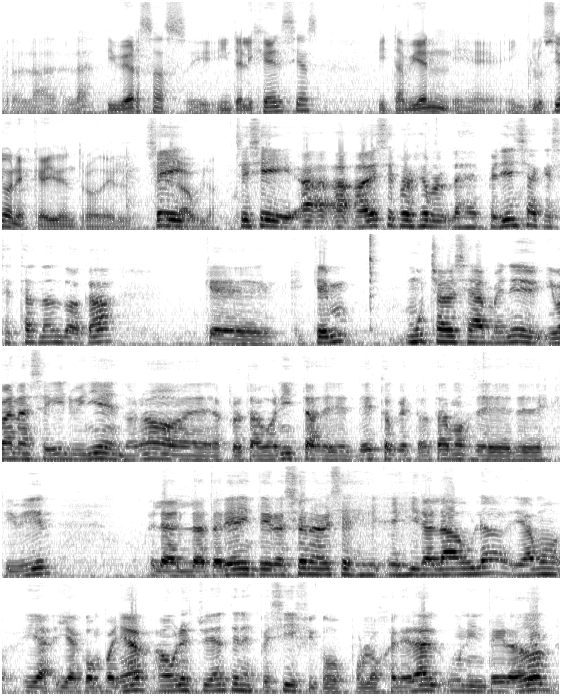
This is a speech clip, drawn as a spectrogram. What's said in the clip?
las diversas eh, inteligencias y también eh, inclusiones que hay dentro del, aula. Sí, sí, a, veces, por ejemplo, las experiencias que se están dando acá, que, que, muchas veces han venido y van a seguir viniendo, ¿no? Eh, protagonistas de, esto que tratamos de, describir. La, tarea de integración a veces es, ir al aula, digamos, y, y, acompañar a un estudiante en específico. Por lo general, un integrador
